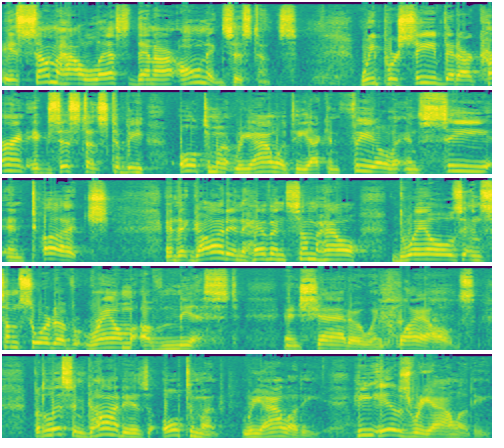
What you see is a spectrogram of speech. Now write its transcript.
is somehow less than our own existence. We perceive that our current existence to be ultimate reality. I can feel and see and touch. And that God in heaven somehow dwells in some sort of realm of mist and shadow and clouds. But listen, God is ultimate reality. He is reality.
